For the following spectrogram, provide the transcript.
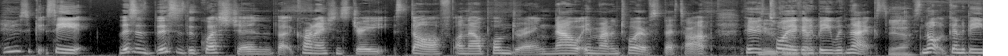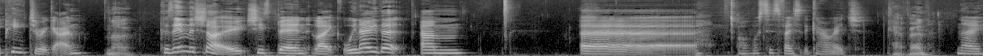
Who's a good? See, this is this is the question that Coronation Street staff are now pondering. Now Imran and Toyah have split up. Who's Who's Toyah going to be with next? Yeah. It's not going to be Peter again. No. because in the show she's been like we know that um uh oh what's his face at the garage Kevin. no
